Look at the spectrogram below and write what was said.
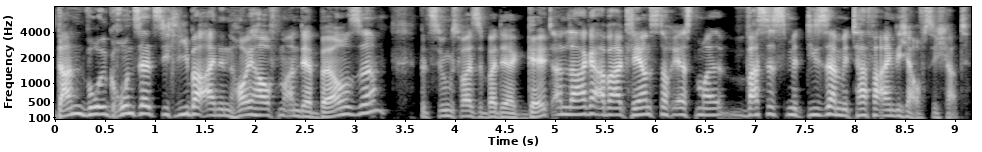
dann wohl grundsätzlich lieber einen Heuhaufen an der Börse beziehungsweise bei der Geldanlage. Aber erklär uns doch erstmal, was es mit dieser Metapher eigentlich auf sich hat.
